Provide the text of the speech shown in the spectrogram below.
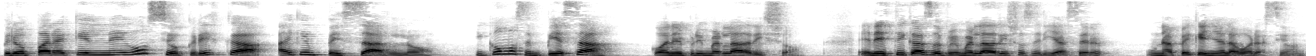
Pero para que el negocio crezca hay que empezarlo. ¿Y cómo se empieza? Con el primer ladrillo. En este caso, el primer ladrillo sería hacer una pequeña elaboración.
